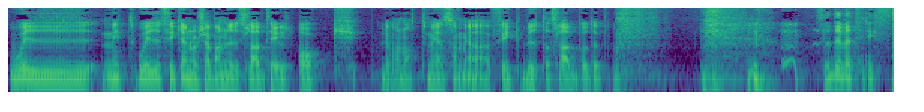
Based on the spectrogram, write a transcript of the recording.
Wii, mitt Wii fick jag nog köpa en ny sladd till och det var något mer som jag fick byta sladd på typ. så det var trist.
